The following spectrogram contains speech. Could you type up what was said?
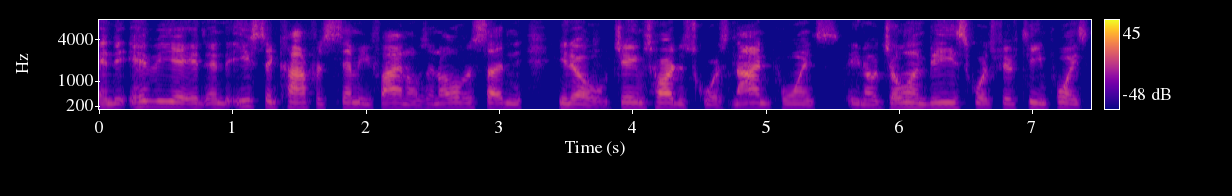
in the NBA and the Eastern Conference semifinals, and all of a sudden, you know, James Harden scores nine points. You know, Joel Embiid scores 15 points.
